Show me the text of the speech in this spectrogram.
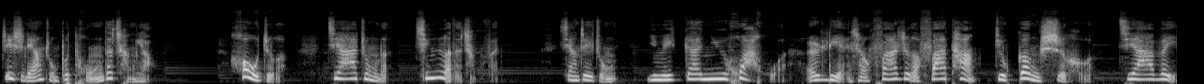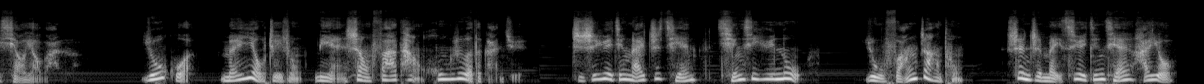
这是两种不同的成药，后者加重了清热的成分。像这种。因为肝郁化火而脸上发热发烫，就更适合加味逍遥丸了。如果没有这种脸上发烫、烘热的感觉，只是月经来之前情绪郁怒、乳房胀痛，甚至每次月经前还有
